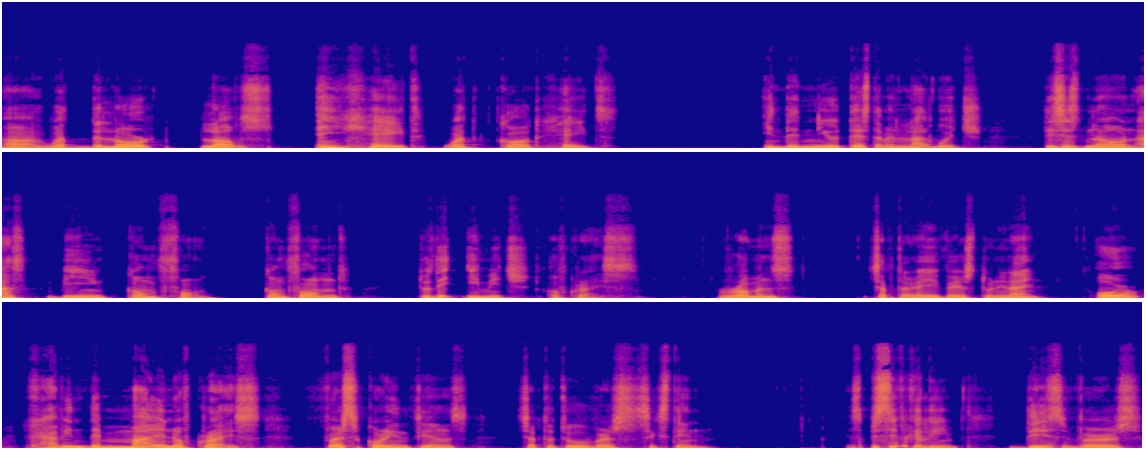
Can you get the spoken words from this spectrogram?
uh, what the Lord loves and hate what God hates. In the New Testament language, this is known as being conform, conformed to the image of Christ. Romans chapter 8 verse 29. Or having the mind of Christ. 1 Corinthians chapter 2 verse 16. Specifically, this verse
